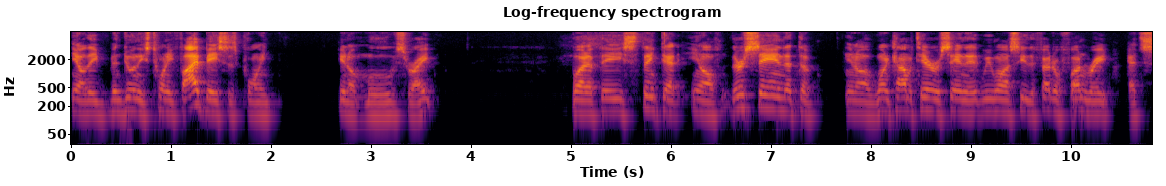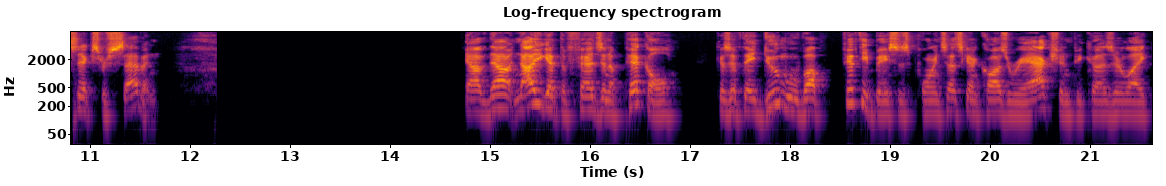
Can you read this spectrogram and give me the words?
you know they've been doing these 25 basis point you know moves right? But if they think that you know they're saying that the you know one commentator was saying that we want to see the federal fund rate at six or seven. Now now, now you get the feds in a pickle Because if they do move up 50 basis points, that's going to cause a reaction because they're like,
